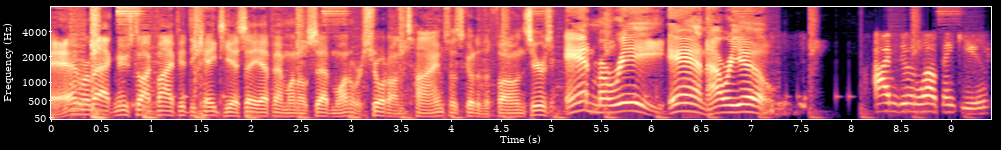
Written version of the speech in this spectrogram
And we're back. News Talk 550 KTSA FM 1071. We're short on time, so let's go to the phones. Here's Anne Marie. Anne, how are you? I'm doing well, thank you.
